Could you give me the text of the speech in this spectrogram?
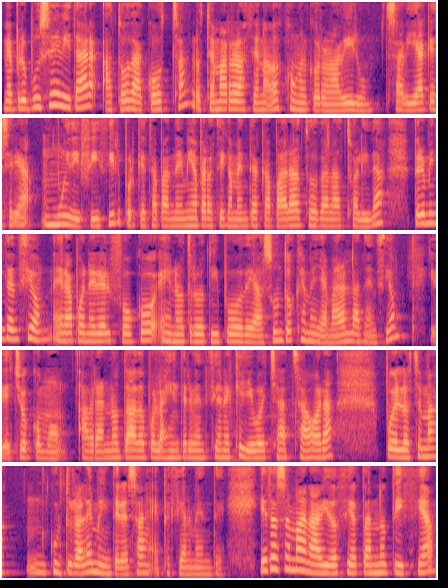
me propuse evitar a toda costa los temas relacionados con el coronavirus. Sabía que sería muy difícil porque esta pandemia prácticamente acapara toda la actualidad, pero mi intención era poner el foco en otro tipo de asuntos que me llamaran la atención. Y de hecho, como habrán notado por las intervenciones que llevo hechas hasta ahora, pues los temas culturales me interesan especialmente. Y esta semana ha habido ciertas noticias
